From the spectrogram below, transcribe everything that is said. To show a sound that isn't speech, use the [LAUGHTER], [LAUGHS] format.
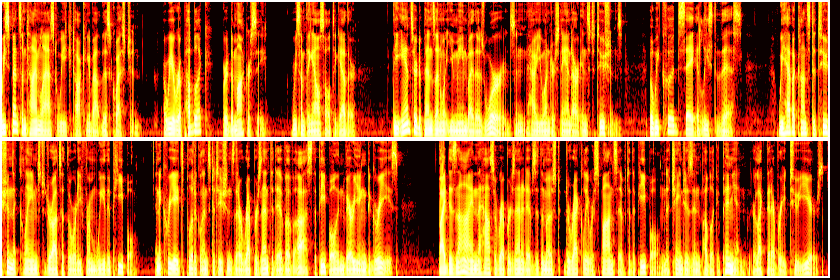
We spent some time last week talking about this question Are we a republic or a democracy? Are we something else altogether? The answer depends on what you mean by those words and how you understand our institutions. But we could say at least this We have a constitution that claims to draw its authority from we the people, and it creates political institutions that are representative of us, the people, in varying degrees. By design, the House of Representatives is the most directly responsive to the people and to changes in public opinion. They're elected every two years.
